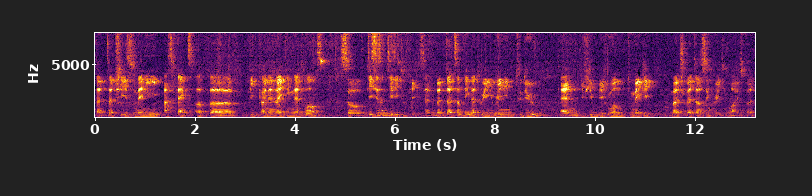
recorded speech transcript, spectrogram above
that touches many aspects of uh, Bitcoin and Lightning networks. So this isn't easy to fix, and but that's something that we really need to do. And if you if we want to make it much better security-wise, but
